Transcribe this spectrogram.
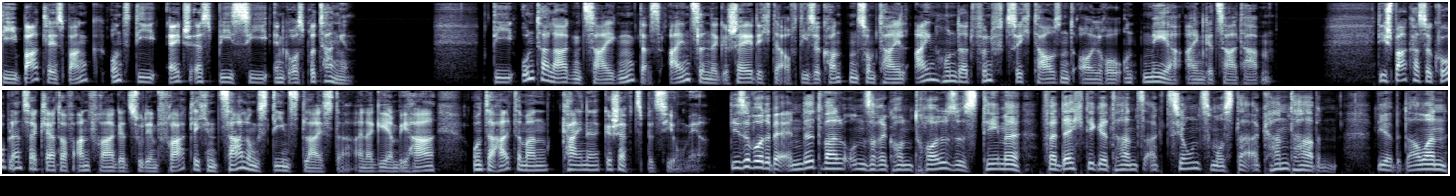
die Barclays Bank und die HSBC in Großbritannien. Die Unterlagen zeigen, dass einzelne Geschädigte auf diese Konten zum Teil 150.000 Euro und mehr eingezahlt haben. Die Sparkasse Koblenz erklärt auf Anfrage zu dem fraglichen Zahlungsdienstleister einer GmbH unterhalte man keine Geschäftsbeziehung mehr. Diese wurde beendet, weil unsere Kontrollsysteme verdächtige Transaktionsmuster erkannt haben. Wir bedauern,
